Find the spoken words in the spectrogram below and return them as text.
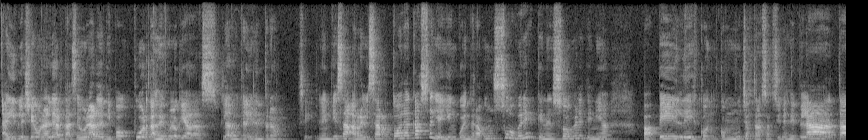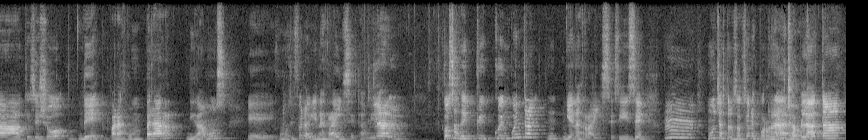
ahí le llega una alerta al celular de tipo puertas desbloqueadas. Claro, que alguien entró. Sí, le empieza a revisar toda la casa y ahí encuentra un sobre, que en el sobre tenía papeles con, con muchas transacciones de plata, qué sé yo, de para comprar, digamos, eh, como si fuera bienes raíces también. Claro. Cosas de que, que encuentran bienes raíces. Y dice, "Mm, muchas transacciones por Raro. mucha plata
